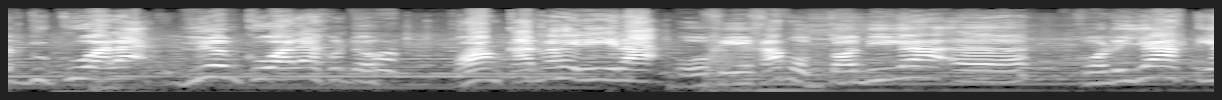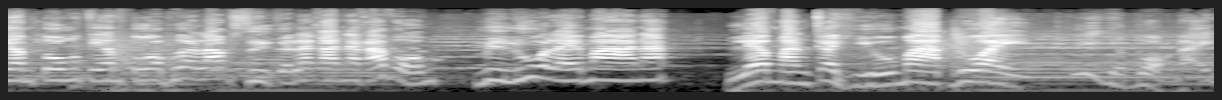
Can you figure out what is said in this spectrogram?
ตรกูกลัวล้วเริ่มกลัวแล้วคนดูป้องกันไว้ให้ดีละโอเคครับ ผมตอนนี้ก็เออขออนุญาตเตรียมตรงเตรียมตัวเพื่อรับสื่อกันแล้วกันนะครับผมไม่รู้อะไรมานะ แล้วมันก็หิวมากด้วยเฮ้ยอย่าบอกนะไอ้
